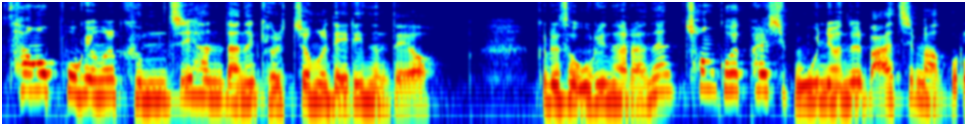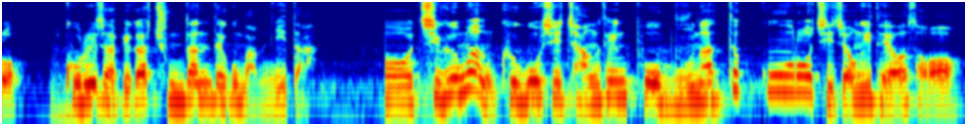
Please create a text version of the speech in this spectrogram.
상어포경을 금지한다는 결정을 내리는데요. 그래서 우리나라는 1985년을 마지막으로 고래잡이가 중단되고 맙니다. 어, 지금은 그곳이 장생포 문화특구로 지정이 되어서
